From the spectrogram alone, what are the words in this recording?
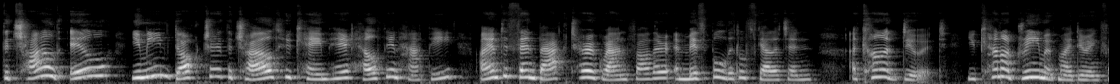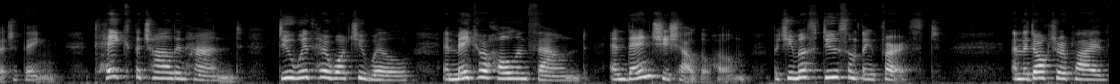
The child ill? You mean, doctor, the child who came here healthy and happy? I am to send back to her grandfather a miserable little skeleton. I can't do it. You cannot dream of my doing such a thing. Take the child in hand, do with her what you will, and make her whole and sound, and then she shall go home. But you must do something first. And the doctor replies,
